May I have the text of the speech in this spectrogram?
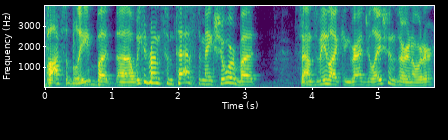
Possibly, but uh, we could run some tests to make sure, but sounds to me like congratulations are in order.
